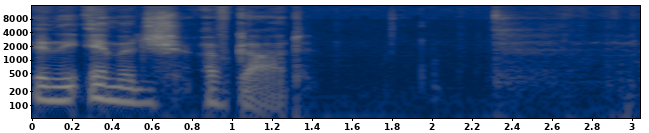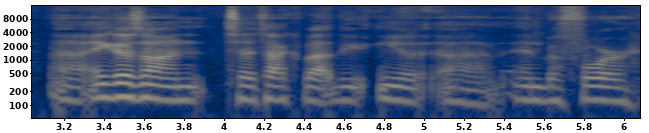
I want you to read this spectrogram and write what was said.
in the image of God. Uh, he goes on to talk about the, you know, uh, and before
